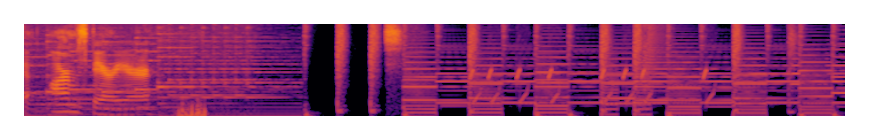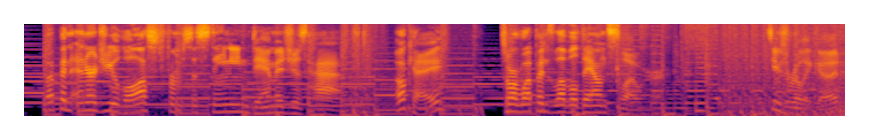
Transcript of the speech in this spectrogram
Got arms barrier. Weapon energy lost from sustaining damage is halved. Okay. So our weapons level down slower. Seems really good.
